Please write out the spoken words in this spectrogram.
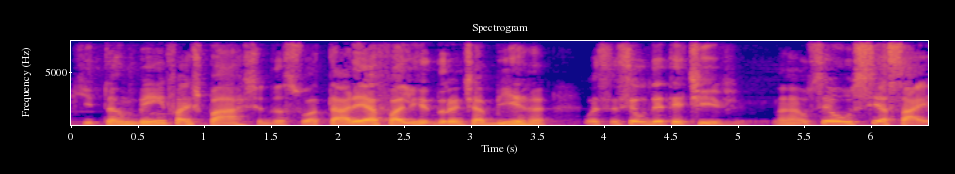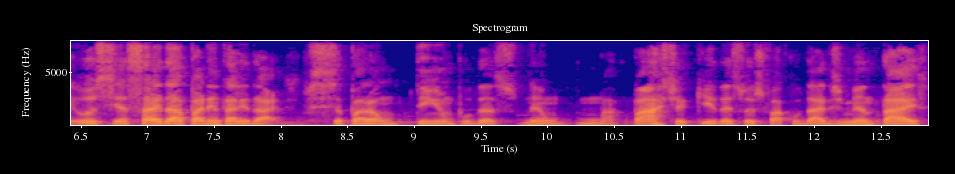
que também faz parte da sua tarefa ali durante a birra você ser o detetive, né? o seu CSI, o CSI da parentalidade. Separar um tempo, das, né, uma parte aqui das suas faculdades mentais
